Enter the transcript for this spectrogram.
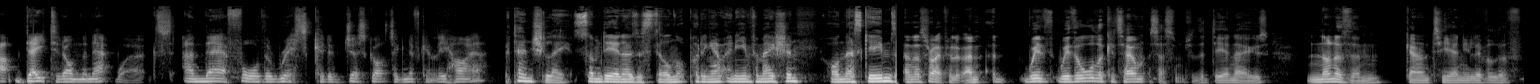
updated on the networks, and therefore the risk could have just got significantly higher. Potentially, some DNOs are still not putting out any information on their schemes, and that's right, Philip. And uh, with with all the curtailment assessments with the DNOs, none of them guarantee any level of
